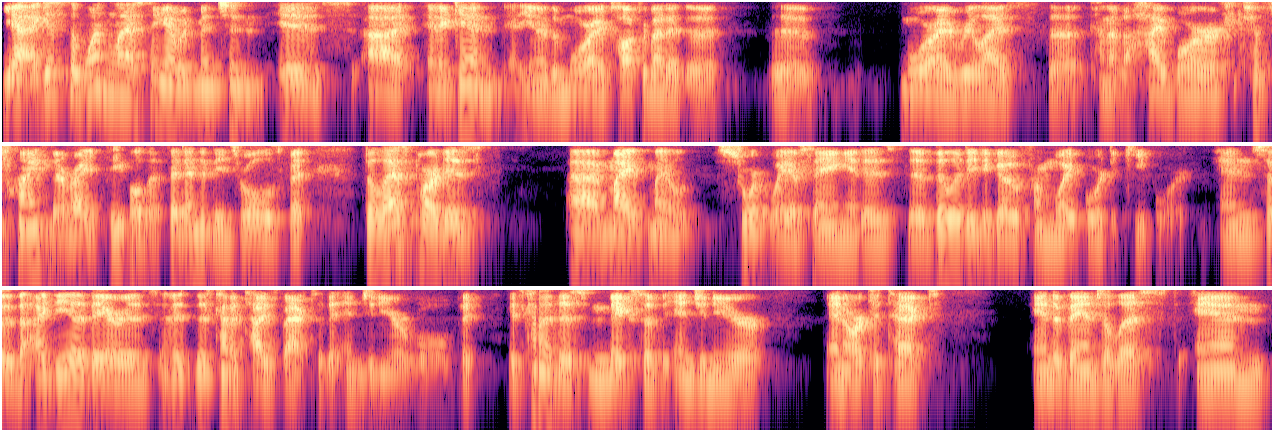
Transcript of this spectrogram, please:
Yeah, I guess the one last thing I would mention is, uh, and again, you know, the more I talk about it, the the more I realize the kind of the high bar to find the right people that fit into these roles. But the last part is uh, my my short way of saying it is the ability to go from whiteboard to keyboard. And so the idea there is, and it, this kind of ties back to the engineer role, but it's kind of this mix of engineer and architect and evangelist and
